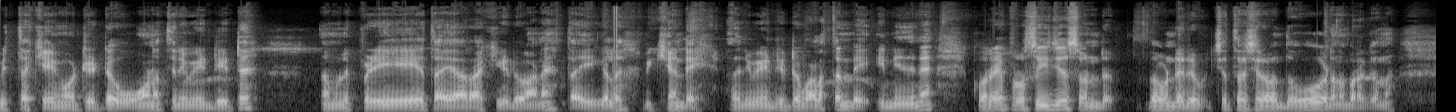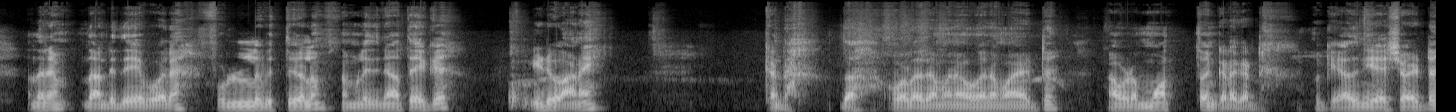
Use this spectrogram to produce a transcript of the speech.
വിത്തൊക്കെ അങ്ങോട്ടിട്ട് ഓണത്തിന് വേണ്ടിയിട്ട് നമ്മളിപ്പോഴേ തയ്യാറാക്കി ഇടുവാണ് തൈകൾ വിൽക്കണ്ടേ അതിന് വേണ്ടിയിട്ട് വളർത്തണ്ടേ. ഇനി ഇതിന് കുറേ പ്രൊസീജിയേഴ്സ് ഉണ്ട്. അതുകൊണ്ട് ഒരു ചിത്രശലഭം ദോ കിടന്ന് പറക്കുന്നു. അന്നേരം ഇതാണ്ട് ഇതേപോലെ ഫുള്ള് വിത്തുകളും നമ്മൾ ഇതിനകത്തേക്ക് ഇടുവാണേ. കണ്ട. ഇതാ വളരെ മനോഹരമായിട്ട് അവിടെ മൊത്തം കിടക്കട്ടെ. ഓക്കെ അതിന് ശേഷമായിട്ട്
